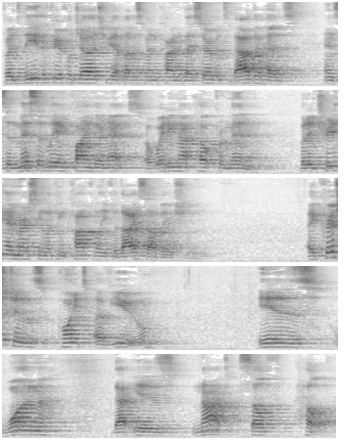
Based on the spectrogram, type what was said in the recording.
For unto thee, the fearful judge, who yet lovest mankind, of thy servants bowed their heads and submissively inclined their necks, awaiting not help from men, but entreating thy mercy and looking confidently for thy salvation. A Christian's point of view is one that is not self help.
